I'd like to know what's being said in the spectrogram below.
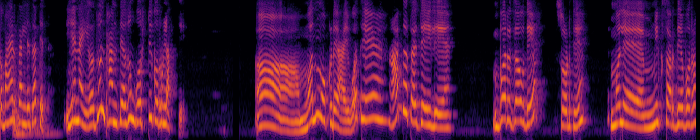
का बाहेर चालले जातात हे नाही अजून थांबते अजून गोष्टी करू लागते. मन मोकळे आहे व ते. आता आहे त्याले बरं जाऊ दे सोडते. मले मिक्सर दे बरं.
